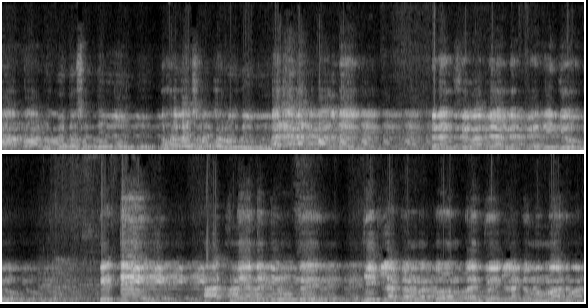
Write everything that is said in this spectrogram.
માંગવાનું કીધું છે દેવી. તો હવે શું કરવું દેવી? અરે હરપાલ દે કરણસિંહ વાંદરાને કહી ગયો. કે તે હાથ મેં જે ઉગે જેટલા ગામમાં તોરણ બાંધ્યો એટલા ગામ અમારા.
